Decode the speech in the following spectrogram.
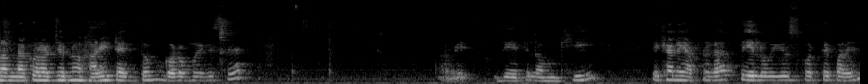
রান্না করার জন্য হাঁড়িটা একদম গরম হয়ে গেছে। আমি দিয়ে দিলাম ঘি। এখানে আপনারা তেলও ইউজ করতে পারেন।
